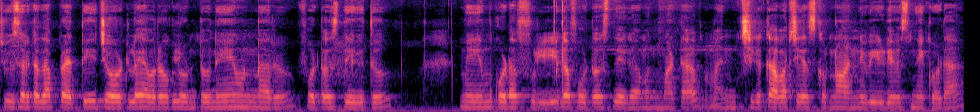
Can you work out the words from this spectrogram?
చూసారు కదా ప్రతి చోట్ల ఎవరో ఒకరు ఉంటూనే ఉన్నారు ఫొటోస్ దిగుతూ. మేము కూడా ఫుల్గా ఫొటోస్ దిగామన్నమాట. మంచిగా కవర్ చేసుకున్నాం అన్ని వీడియోస్ని కూడా.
